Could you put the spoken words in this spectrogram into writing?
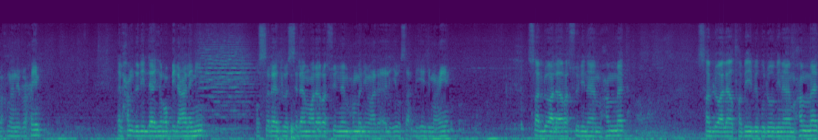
الرحمن الرحيم الحمد لله رب العالمين والصلاة والسلام على رسولنا محمد وعلى آله وصحبه أجمعين صلوا على رسولنا محمد صلوا على طبيب قلوبنا محمد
